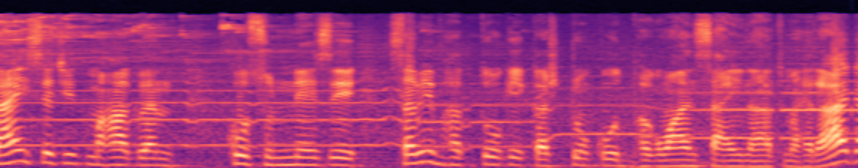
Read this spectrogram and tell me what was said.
साई सचित महाग्रंथ को सुनने से सभी भक्तों के कष्टों को भगवान साईनाथ महाराज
